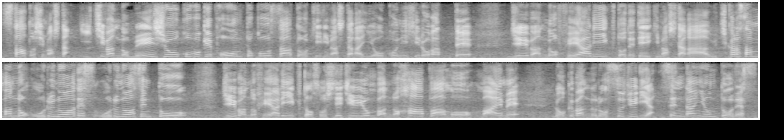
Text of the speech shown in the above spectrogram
スタートしました。1番の名称小ボケポーンとこうスタートを切りましたが横に広がって10番のフェアリープと出ていきましたが内から3番のオルノアです。オルノア先頭。10番のフェアリープとそして14番のハーパーも前目。6番のロスジュリア先団4頭です。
